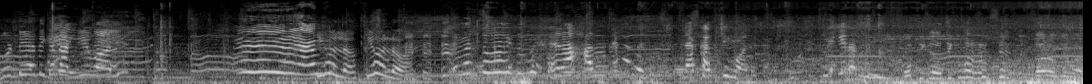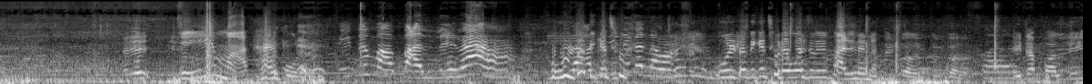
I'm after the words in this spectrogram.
গুড্ডি এদিকে তাকিয়ে বল। কি হলো কি হলো? এবার তুমি তুমি হেরা হারু দেখাবে দেখাচ্ছি মজা। তুমি কি রাখবি ওদিকে ওদিকে মারো বারো ওকে এই এই মাথায় পড়ল এটা মা পারলে না। উল্টো দিকে। উল্টো ছুড়ে বলছে তুমি পারলে না। তুমি করো তুমি করো এটা পারলেই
